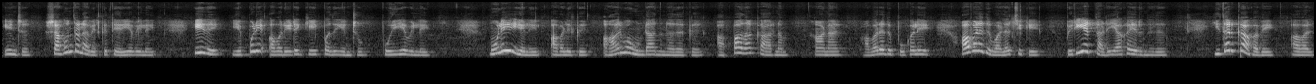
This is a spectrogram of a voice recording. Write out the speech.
என்று சகுந்தலாவிற்கு தெரியவில்லை. இதை எப்படி அவரிடம் கேட்பது என்றும் புரியவில்லை. மொழியியலில் அவளுக்கு ஆர்வம் உண்டானதற்கு அப்பா தான் காரணம். ஆனால் அவரது புகழே அவளது வளர்ச்சிக்கு பெரிய தடையாக இருந்தது. இதற்காகவே அவள்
